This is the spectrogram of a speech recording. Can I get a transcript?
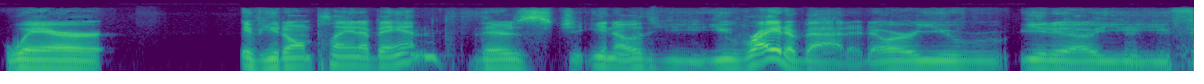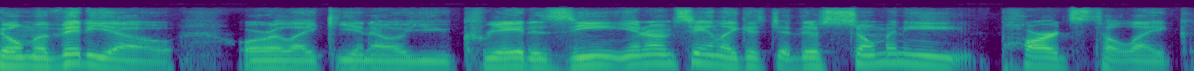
where if you don't play in a band there's you know you, you, write about it or you you know you, you film a video or like you know you create a zine you know what i'm saying like it's, there's so many parts to like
